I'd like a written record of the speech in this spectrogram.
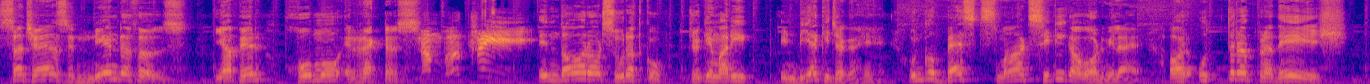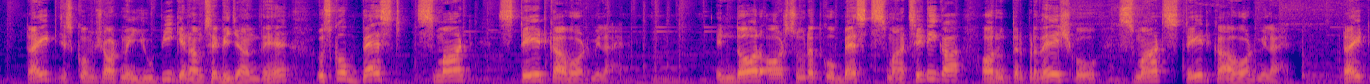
सच एज नियंडरथल्स या फिर होमो इरेक्टस Number 3. इंदौर और सूरत को जो कि हमारी इंडिया की जगहें हैं उनको बेस्ट स्मार्ट सिटी का अवार्ड मिला है। और उत्तर प्रदेश राइट जिसको हम शॉर्ट में यूपी के नाम से भी जानते हैं उसको बेस्ट स्मार्ट स्टेट का अवार्ड मिला है। इंदौर और सूरत को बेस्ट स्मार्ट सिटी का और उत्तर प्रदेश को स्मार्ट स्टेट का अवार्ड मिला है। Right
